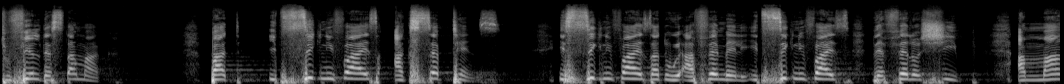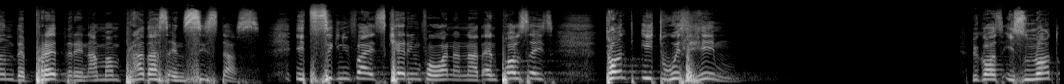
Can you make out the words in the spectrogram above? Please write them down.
to fill the stomach, but it signifies acceptance it signifies that we are family. It signifies the fellowship among the brethren, among brothers and sisters. It signifies caring for one another. And Paul says, don't eat with him. Because it's not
